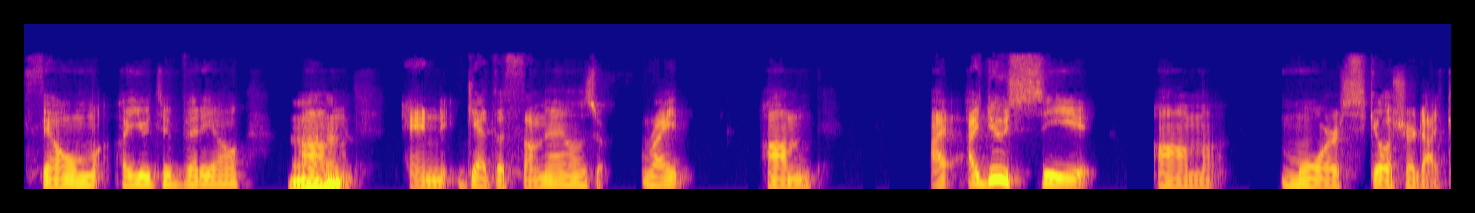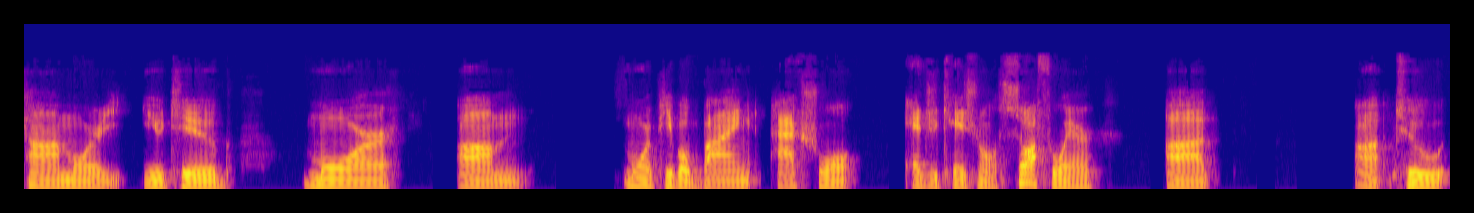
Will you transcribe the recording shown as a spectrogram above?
film a youtube video mm-hmm. um, and get the thumbnails right um, I, I do see um, more Skillshare.com, more YouTube, more um, more people buying actual educational software uh, uh, to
